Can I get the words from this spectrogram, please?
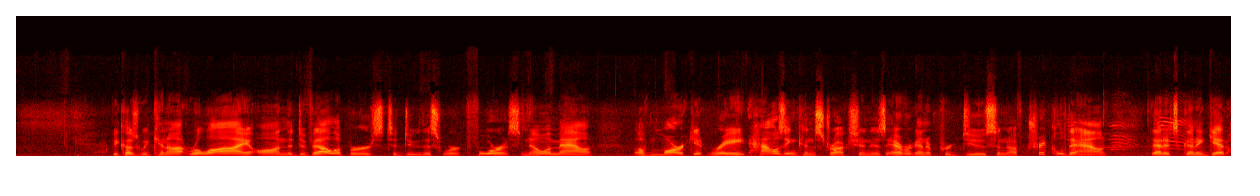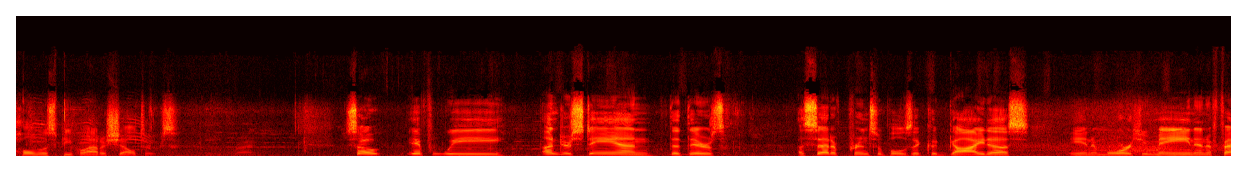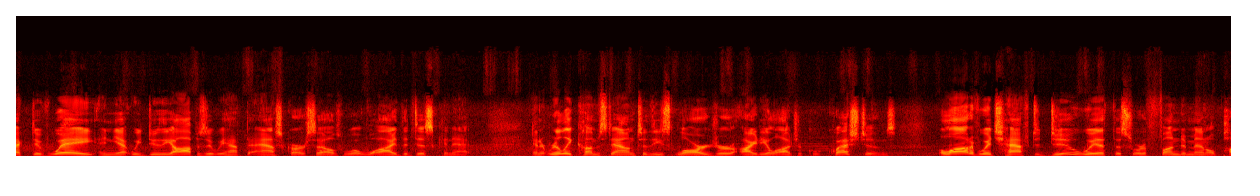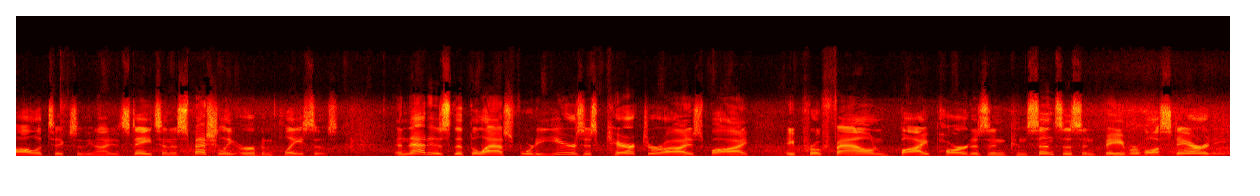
Because we cannot rely on the developers to do this work for us. No amount of market rate housing construction is ever going to produce enough trickle down that it's going to get homeless people out of shelters. Right. So if we understand that there's a set of principles that could guide us in a more humane and effective way, and yet we do the opposite, we have to ask ourselves, well, why the disconnect? And it really comes down to these larger ideological questions a lot of which have to do with the sort of fundamental politics of the United States and especially urban places. And that is that the last 40 years is characterized by a profound bipartisan consensus in favor of austerity.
